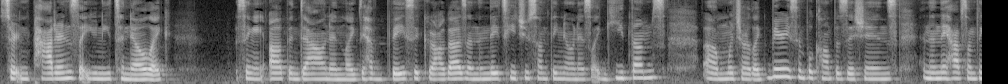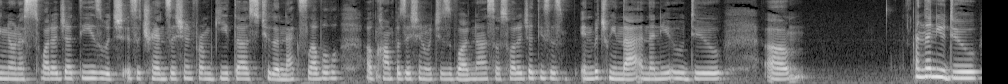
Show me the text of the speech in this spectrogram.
certain patterns that you need to know, like singing up and down, and like they have basic ragas, and then they teach you something known as like gitams um, which are like very simple compositions. And then they have something known as swarajatis, which is a transition from gitas to the next level of composition, which is varna. So swarajatis is in between that, and then you do, um, and then you do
